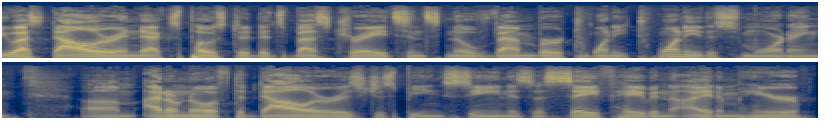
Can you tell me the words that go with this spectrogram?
Us dollar index posted its best trade since november 2020 this morning. Um, i don't know if the dollar is just being seen as a safe haven item here.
